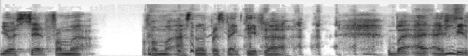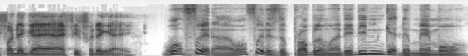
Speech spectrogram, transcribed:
you're set from a from an Arsenal perspective lah. But I, I feel for the guy. I feel for the guy. Watford ah, Watford is the problem ah. They didn't get the memo.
